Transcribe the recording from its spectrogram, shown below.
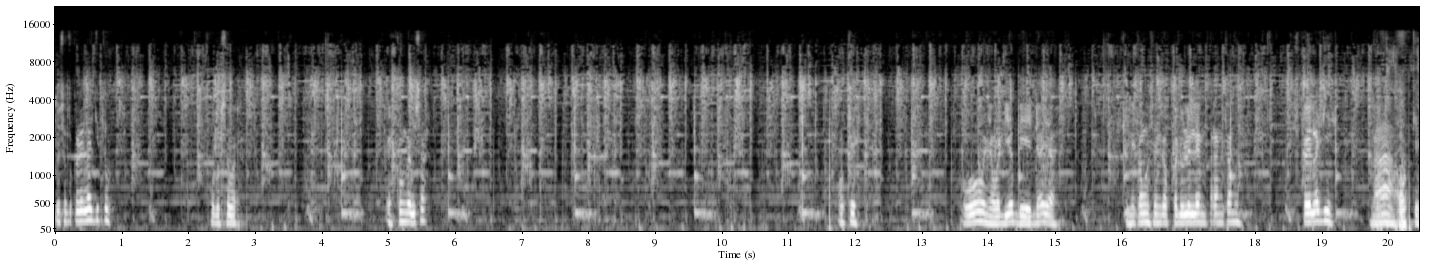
Oh, satu kali lagi tuh. Sabar, sabar. Eh, kok nggak bisa? Oke. Oh, nyawa dia beda ya. Sini kamu saya nggak peduli lemparan kamu. Sekali lagi. Nah, oke.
